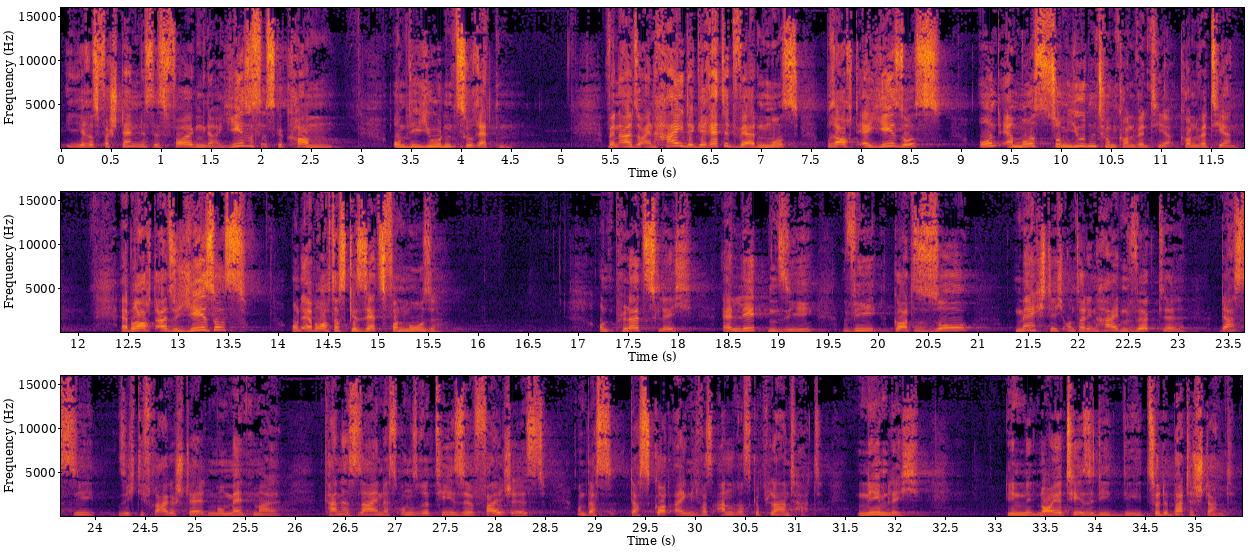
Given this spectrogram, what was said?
ihres Verständnisses folgender. Jesus ist gekommen, um die Juden zu retten. Wenn also ein Heide gerettet werden muss, braucht er Jesus und er muss zum Judentum konvertieren. Er braucht also Jesus und er braucht das Gesetz von Mose. Und plötzlich erlebten sie, wie Gott so mächtig unter den Heiden wirkte, dass sie sich die Frage stellten, Moment mal, kann es sein, dass unsere These falsch ist und dass, dass Gott eigentlich was anderes geplant hat? Nämlich die neue These, die, die zur Debatte stand.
